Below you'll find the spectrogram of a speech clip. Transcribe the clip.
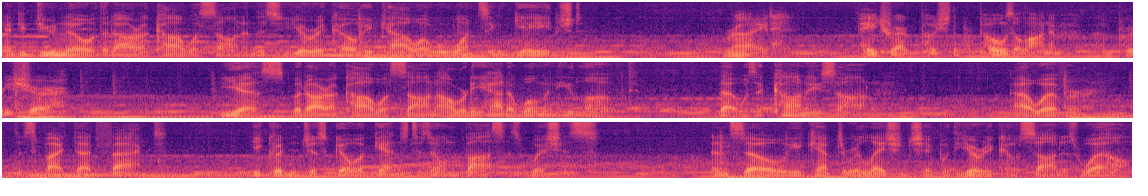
And did you know that Arakawa-san and this Yuriko Hikawa were once engaged? Right. The Patriarch pushed the proposal on him, I'm pretty sure. Yes, but Arakawa-san already had a woman he loved. That was Akane-san. However, despite that fact, he couldn't just go against his own boss's wishes. And so he kept a relationship with Yuriko-san as well.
